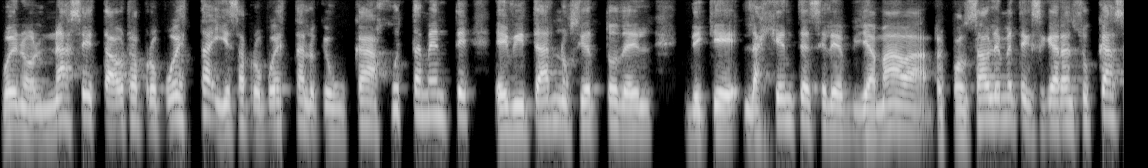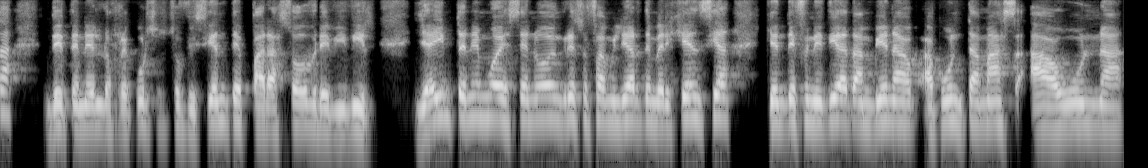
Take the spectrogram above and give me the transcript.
Bueno, nace esta otra propuesta y esa propuesta lo que buscaba justamente evitar, ¿no es cierto?, de, de que la gente se le llamaba responsablemente que se quedara en sus casas, de tener los recursos suficientes para sobrevivir. Y ahí tenemos ese nuevo ingreso familiar de emergencia que en definitiva también apunta más a una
